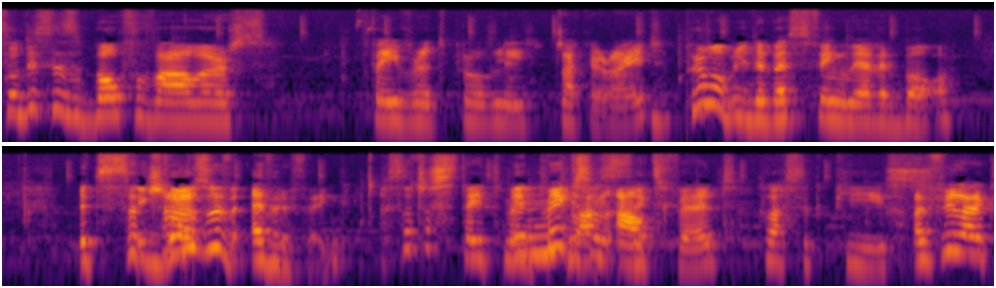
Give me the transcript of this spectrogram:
So this is both of ours favorite probably jacket, right? Probably the best thing we ever bought. It's such It a goes with everything. such a statement. It makes classic, an outfit. classic piece. I feel like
